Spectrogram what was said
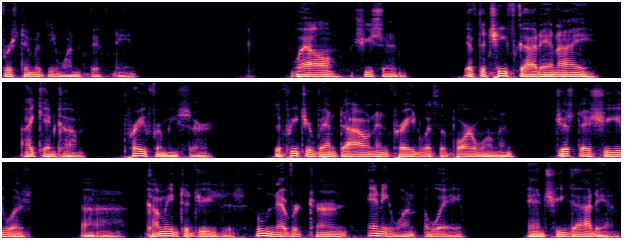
1 Timothy 1.15 Well, she said, if the chief got in, I, I can come. Pray for me, sir. The preacher bent down and prayed with the poor woman, just as she was uh, coming to Jesus, who never turned anyone away, and she got in.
